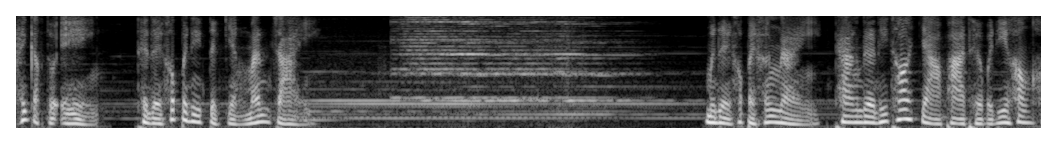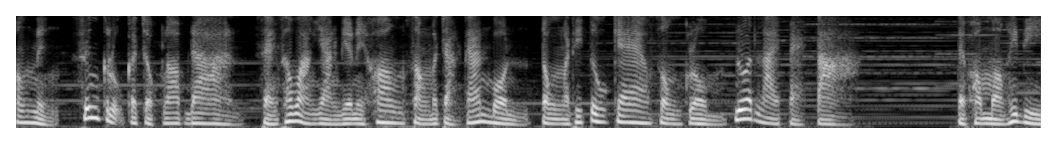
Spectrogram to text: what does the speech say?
ให้กับตัวเอง เธอเดินเข้าไปในตึกอย่างมั่นใจ เมื่อเดินเข้าไปข้างใน ทางเดินที่ทอดยาวพาเธอไปที่ห้องห้องหนึ่ง ซึ่งกลุกระจกรอบด้าน แสงสว่างอย่างเดียวในห้องส่องมาจากด้านบน ตรงมาที่ตู้แก้ว ทรงกลม ลวดลายแปลกตา แต่พอมองให้ดี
